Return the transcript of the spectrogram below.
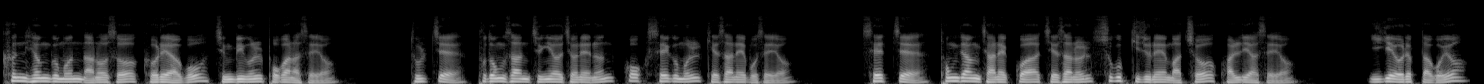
큰 현금은 나눠서 거래하고 증빙을 보관하세요. 둘째, 부동산 증여 전에는 꼭 세금을 계산해 보세요. 셋째, 통장 잔액과 재산을 수급 기준에 맞춰 관리하세요. 이게 어렵다고요?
